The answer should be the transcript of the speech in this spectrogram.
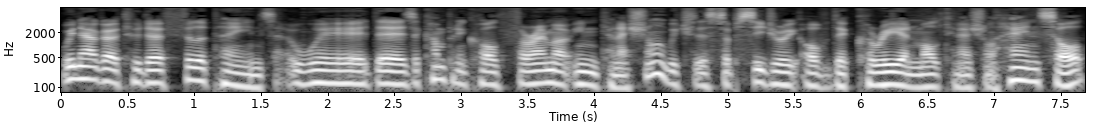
We now go to the Philippines, where there's a company called Pharemo International, which is a subsidiary of the Korean multinational Hansol,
